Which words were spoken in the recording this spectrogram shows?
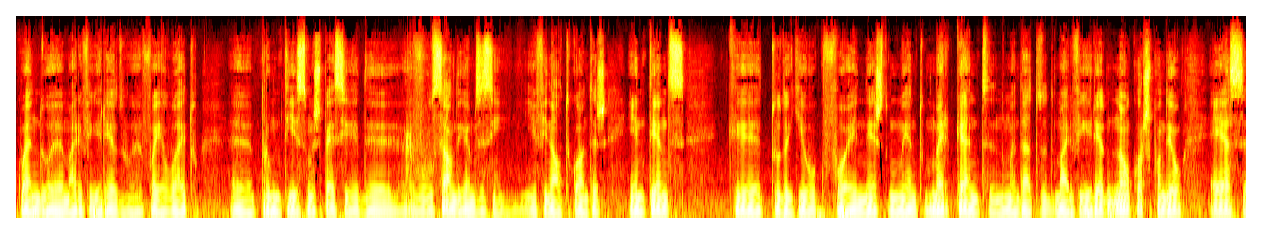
Quando uh, Mário Figueiredo uh, foi eleito, uh, prometia-se uma espécie de revolução, digamos assim. E, afinal de contas, entende-se que tudo aquilo que foi, neste momento, marcante no mandato de Mário Figueiredo não correspondeu a essa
